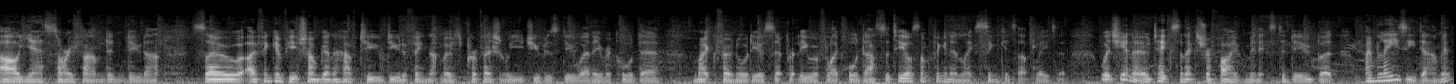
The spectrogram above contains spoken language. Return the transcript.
Oh yeah, sorry fam, didn't do that. So I think in future I'm going to have to do the thing that most professional YouTubers do where they record their microphone audio separately with like Audacity or something and then like sync it up later. Which, you know, takes an extra five minutes to do, but I'm lazy, damn it.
